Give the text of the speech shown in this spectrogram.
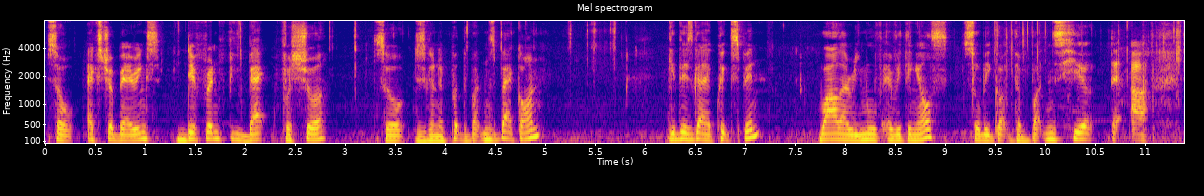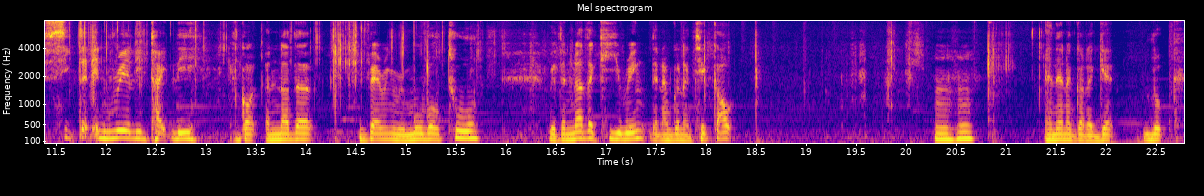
So extra bearings, different feedback for sure. So just gonna put the buttons back on. Give this guy a quick spin while I remove everything else. So we got the buttons here that are seated in really tightly. We've got another bearing removal tool with another key ring that I'm gonna take out. Mm-hmm. And then I gotta get, look,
